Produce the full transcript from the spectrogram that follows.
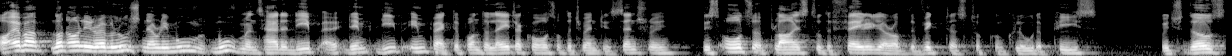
However, not only revolutionary move movements had a deep, uh, deep, impact upon the later course of the 20th century, this also applies to the failure of the victors to conclude a peace, which those,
